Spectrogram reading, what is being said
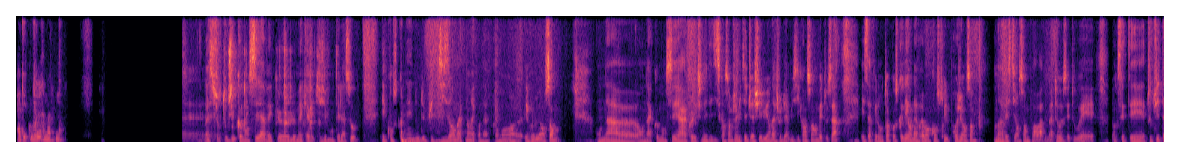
à découvrir maintenant. Bah, surtout que j'ai commencé avec euh, le mec avec qui j'ai monté l'assaut et qu'on se connaît nous depuis 10 ans maintenant et qu'on a vraiment euh, évolué ensemble. On a, euh, on a commencé à collectionner des disques ensemble. J'habitais déjà chez lui, on a joué de la musique ensemble et tout ça. Et ça fait longtemps qu'on se connaît. On a vraiment construit le projet ensemble. On a investi ensemble pour avoir du matos et tout. Et donc, c'était tout de suite,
